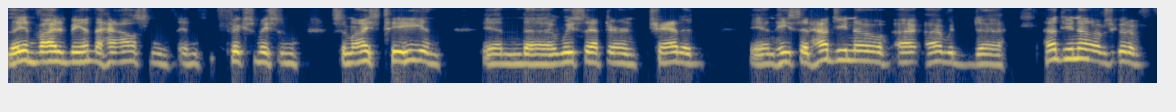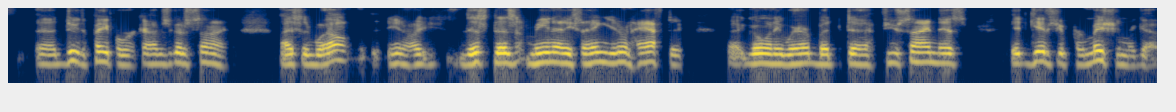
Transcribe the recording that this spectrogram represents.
they invited me in the house and, and fixed me some some iced tea, and and uh, we sat there and chatted. And he said, "How do you know I, I would? Uh, how do you know I was going to uh, do the paperwork? I was going to sign." I said, "Well, you know, this doesn't mean anything. You don't have to uh, go anywhere, but uh, if you sign this, it gives you permission to go.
